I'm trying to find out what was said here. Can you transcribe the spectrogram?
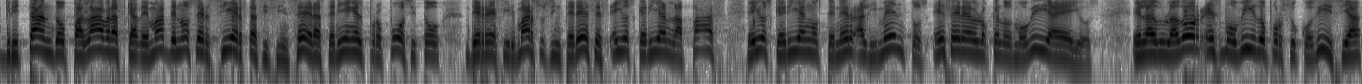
gritando palabras que además de no ser ciertas y sinceras, tenían el propósito de reafirmar sus intereses. Ellos querían la paz, ellos querían obtener alimentos, ese era lo que los movía a ellos. El adulador es movido por su codicia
